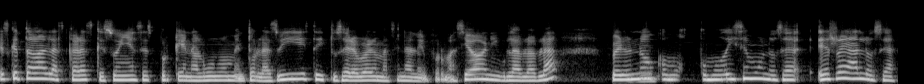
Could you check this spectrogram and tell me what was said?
es que todas las caras que sueñas es porque en algún momento las viste y tu cerebro almacena la información y bla, bla, bla, pero no, como, como dice Mono, o sea, es real, o sea,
